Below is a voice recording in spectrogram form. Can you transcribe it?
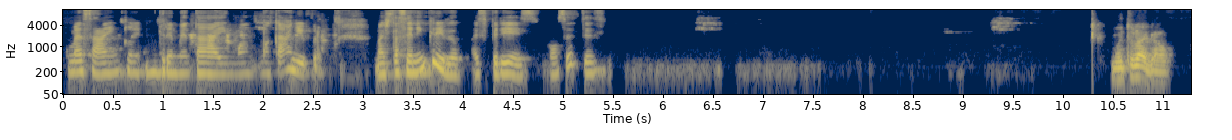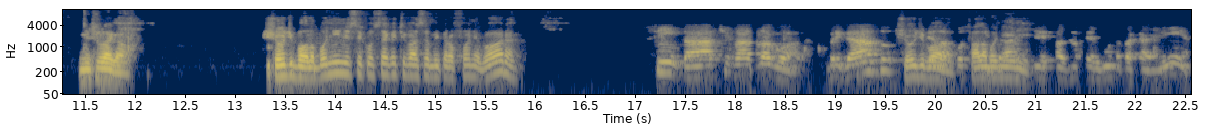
começar a incrementar uma, uma carnívora. Mas está sendo incrível a experiência, com certeza. Muito legal, muito legal. Show de bola. Bonini, você consegue ativar seu microfone agora? Sim, está ativado agora. Obrigado. Show de bola. Fala, Bonini. De fazer uma pergunta para a Carlinha.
